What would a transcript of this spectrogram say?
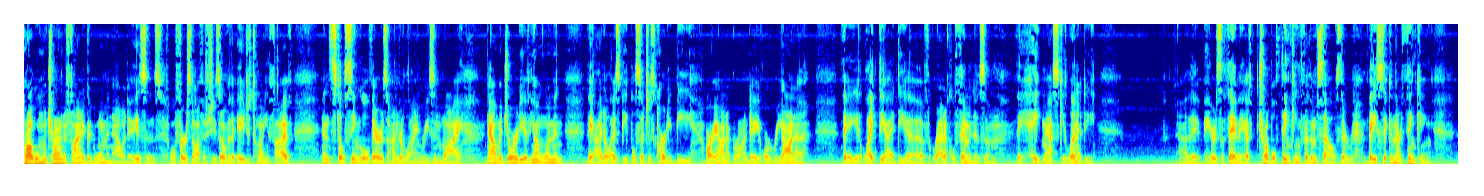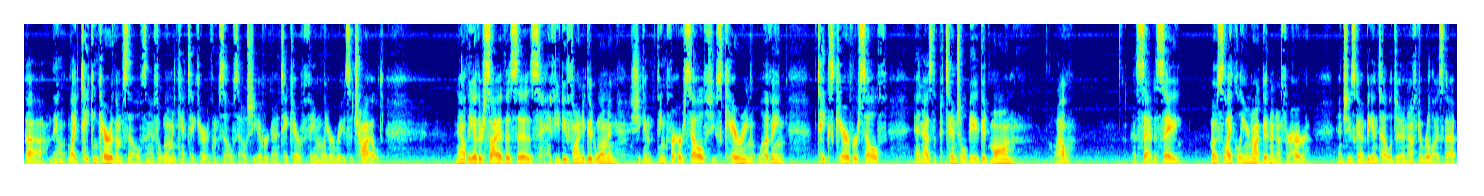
problem with trying to find a good woman nowadays is, well, first off, if she's over the age of 25 and still single, there's an underlying reason why. Now, majority of young women, they idolize people such as Cardi B, Ariana Grande, or Rihanna. They like the idea of radical feminism. They hate masculinity. Uh, they, here's the thing, they have trouble thinking for themselves. They're basic in their thinking. Uh, they don't like taking care of themselves. And if a woman can't take care of themselves, how is she ever going to take care of a family or raise a child? Now, the other side of this is, if you do find a good woman, she can think for herself, she's caring, loving, takes care of herself, and has the potential to be a good mom, well, that's sad to say, most likely you're not good enough for her, and she's going to be intelligent enough to realize that.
